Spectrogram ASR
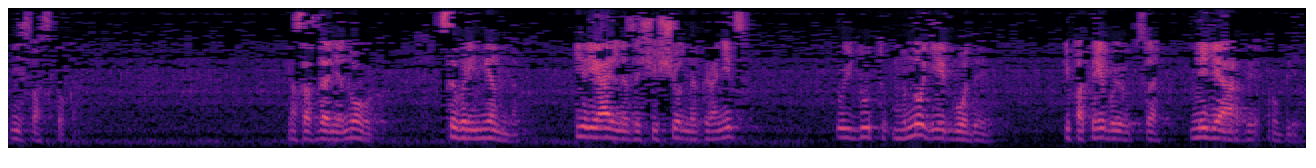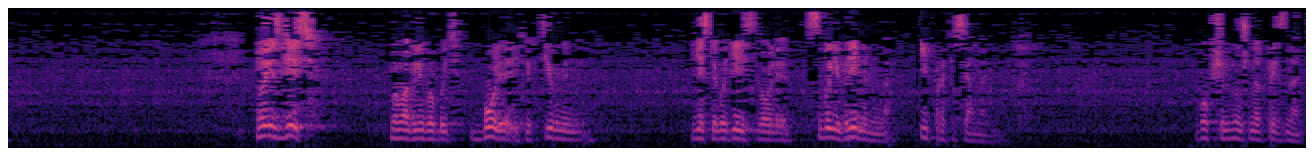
ни с востока. На создание новых, современных и реально защищенных границ уйдут многие годы и потребуются миллиарды рублей. Но и здесь мы могли бы быть более эффективными, если бы действовали своевременно и профессионально. В общем, нужно признать.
